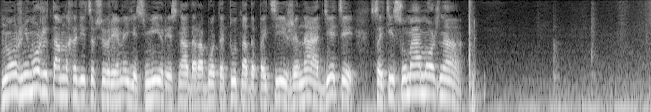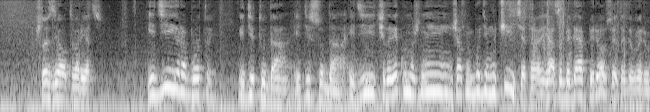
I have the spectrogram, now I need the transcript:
Но он же не может там находиться все время. Есть мир, есть надо работать, тут надо пойти, жена, дети, сойти с ума можно. Что сделал Творец? Иди и работай иди туда, иди сюда, иди, человеку нужны, сейчас мы будем учить, это я забегаю вперед, все это говорю.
